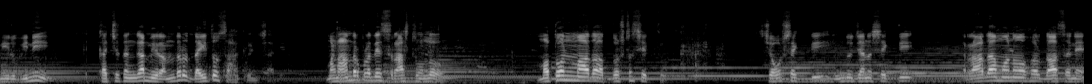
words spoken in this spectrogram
మీరు విని ఖచ్చితంగా మీరందరూ దయతో సహకరించాలి. మన ఆంధ్రప్రదేశ్ రాష్ట్రంలో మతోన్మాద దుష్ట శక్తులు శివశక్తి హిందూ జనశక్తి రాధా మనోహర్ దాస్ అనే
